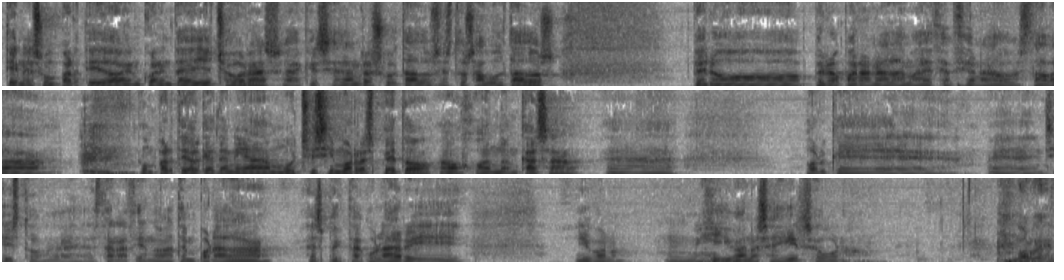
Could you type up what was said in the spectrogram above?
Tienes un partido en 48 horas, sea que se dan resultados estos abultados, pero, pero para nada me ha decepcionado. Estaba un partido al que tenía muchísimo respeto, aún jugando en casa, eh, porque, eh, insisto, eh, están haciendo una temporada espectacular y, y bueno, y van a seguir seguro. Molt bé.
